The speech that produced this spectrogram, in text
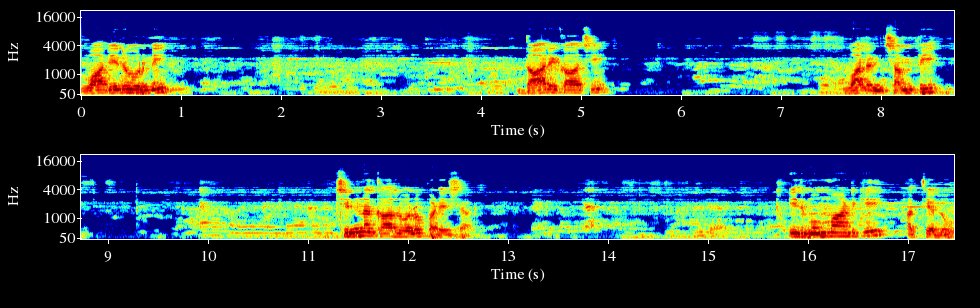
వారిరువురిని దారి కాచి వాళ్ళని చంపి చిన్న కాలువలో పడేశారు. ఇది ముమ్మాటికి హత్యలు.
